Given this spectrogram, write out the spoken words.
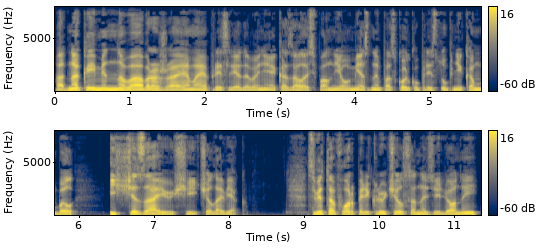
Однако именно воображаемое преследование казалось вполне уместным, поскольку преступником был исчезающий человек. Светофор переключился на зеленый,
